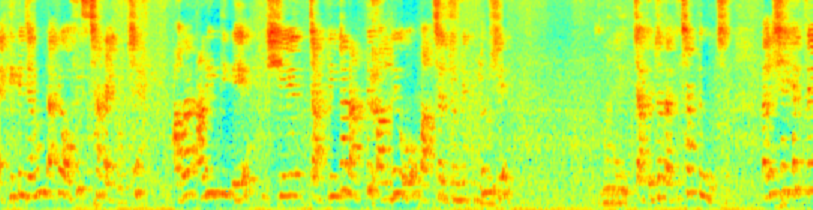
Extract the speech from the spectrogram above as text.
একদিকে যেমন তাকে অফিস ছাঁটাই করছে, আবার আরেকদিকে সে চাকরিটা রাখতে পারলেও বাচ্চার জন্য কিন্তু সে মানে চাকরিটা তাকে ছাড়তে হচ্ছে। তাহলে সেক্ষেত্রে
